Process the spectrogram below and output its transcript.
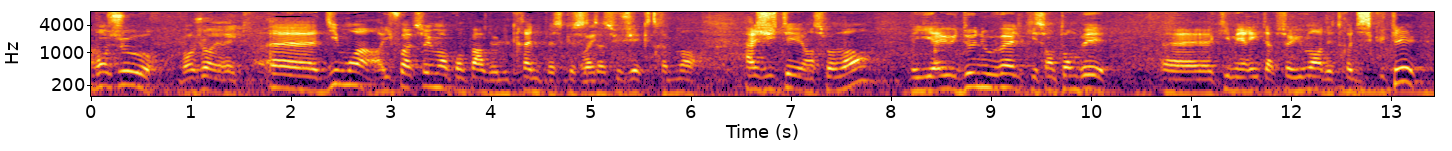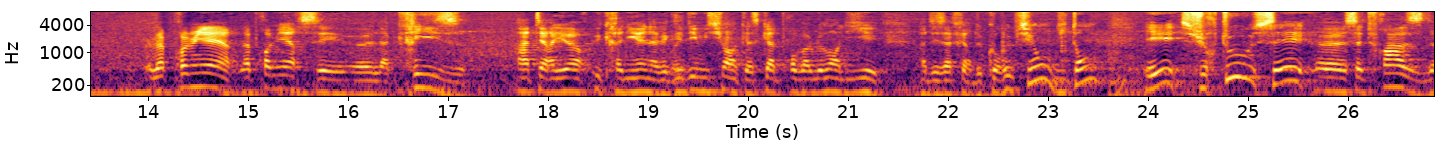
bonjour. Bonjour Eric. Euh, dis-moi, il faut absolument qu'on parle de l'Ukraine parce que c'est Oui. un sujet extrêmement agité en ce moment. Et il y a eu deux nouvelles qui sont tombées euh, qui méritent absolument d'être discutées. La première, la première c'est euh, la crise intérieure ukrainienne avec des démissions en cascade probablement liées à des affaires de corruption, dit-on. Et surtout, c'est cette phrase de,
